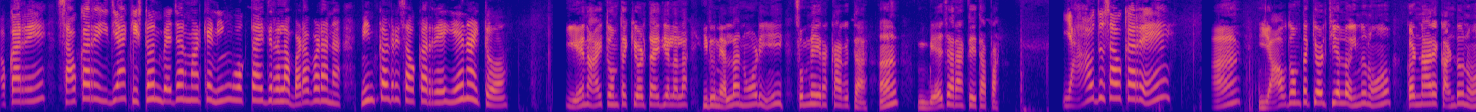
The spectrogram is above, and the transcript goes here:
ಸಾವ್ಕಾರ್ರಿ ಸಾವುಕಾರ್ರಿ ಇದ್ಯಾಕೆ ಇಷ್ಟೊಂದು ಬೇಜಾರು ಮಾಡ್ಕೊಂಡು ಹಿಂಗೆ ಹೋಗ್ತಾ ಇದ್ದೀರಲ್ಲ ಬಡ ಬಡನ. ನಿಂತ್ಕೊಳ್ರಿ ಸಾವ್ಕಾರ್ರಿ ಏನಾಯ್ತು? ಏನಾಯ್ತು ಅಂತ ಕೇಳ್ತಾ ಇದೆಯಲ್ಲ ಇದನ್ನೆಲ್ಲ ನೋಡಿ ಸುಮ್ಮನೆ ಇರೋಕ್ಕಾಗುತ್ತಾ? ಹಾಂ ಬೇಜಾರಾಗ್ತೈತಪ್ಪ. ಯಾವುದು ಸಾವುಕಾರ್ರಿ? ಆ? ಯಾವ್ದು ಅಂತ ಕೇಳ್ತೀಯಲ್ಲೋ ಇನ್ನೂ ಕಣ್ಣಾರೆ ಕಂಡುನು?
